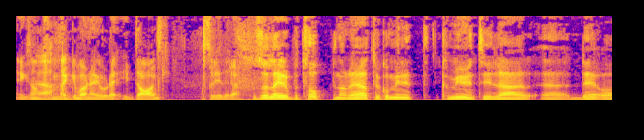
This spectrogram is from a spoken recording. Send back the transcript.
ikke sant. Ja. Det er ikke bare når jeg gjorde det i dag, og så videre. Og så legger du på toppen av det at du kommer inn i et community der eh, det å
